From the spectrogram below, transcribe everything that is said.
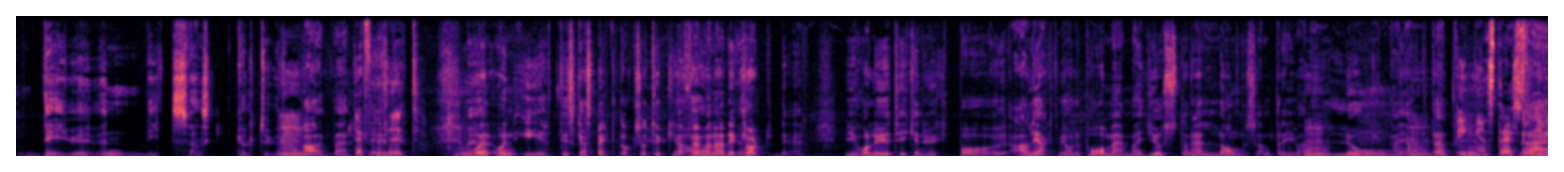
det är ju en bit svensk kultur. Mm, Ja, verkligen. definitivt. Och en, och en etisk aspekt också tycker jag. Ja, För jag ja, menar det är ja. klart, det, vi håller ju etiken högt på all jakt vi håller på med. Men just den här långsamt drivande, Mm. lugna Mm. jakten. Ingen stress för Nej.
